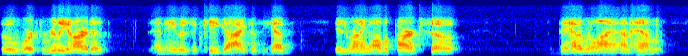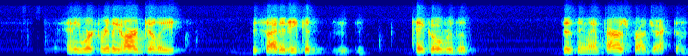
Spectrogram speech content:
who worked really hard at, and he was a key guy because he had he's running all the parks, so they had to rely on him. and he worked really hard till he decided he could take over the Disneyland Paris project, and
